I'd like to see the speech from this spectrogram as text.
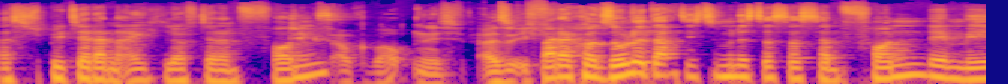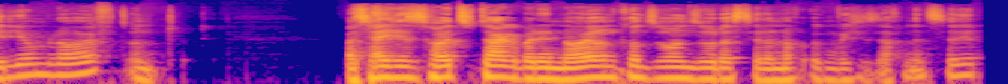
Das spielt ja dann eigentlich, läuft ja dann von. Ist auch überhaupt nicht. Also ich, Bei der Konsole dachte ich zumindest, dass das dann von dem Medium läuft und wahrscheinlich ist es heutzutage bei den neueren Konsolen so, dass der dann noch irgendwelche Sachen installiert.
